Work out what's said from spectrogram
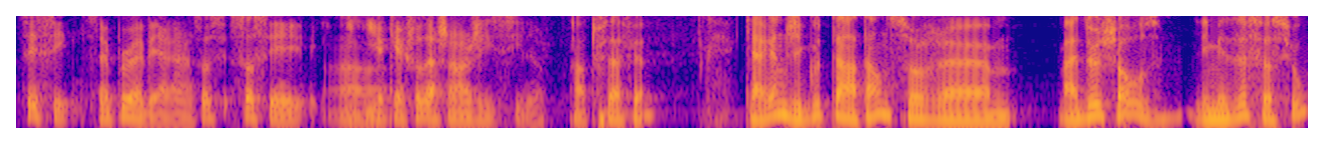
Tu sais, c'est un peu aberrant. Ça, c'est- ça, c'est, il y a quelque chose à changer ici. Là. Ah, tout à fait. Karine, j'ai goût de t'entendre sur euh, ben, deux choses. Les médias sociaux.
